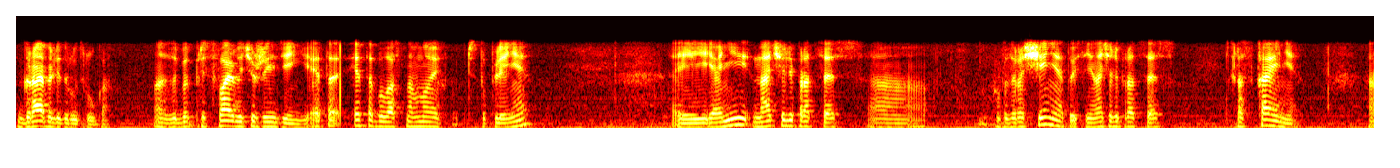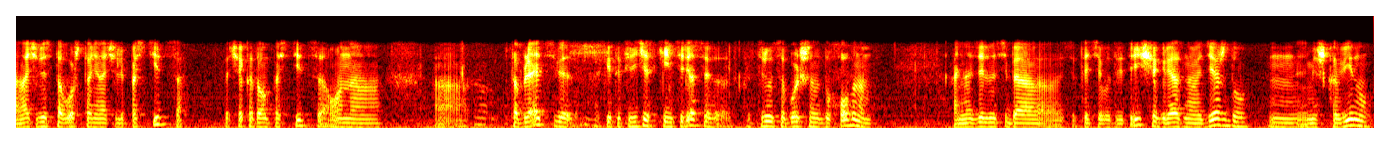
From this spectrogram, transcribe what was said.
грабили друг друга присваивали чужие деньги. Это, это было основное их преступление. И они начали процесс э, возвращения, то есть они начали процесс раскаяния. Начали с того, что они начали поститься. Человек, когда он постится, он э, подавляет себе какие-то физические интересы, концентрируется больше на духовном. Они надели на себя вот эти вот ветрища, грязную одежду, мешковину.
